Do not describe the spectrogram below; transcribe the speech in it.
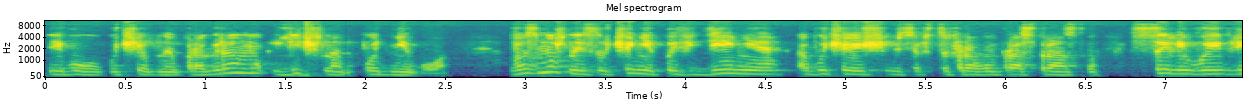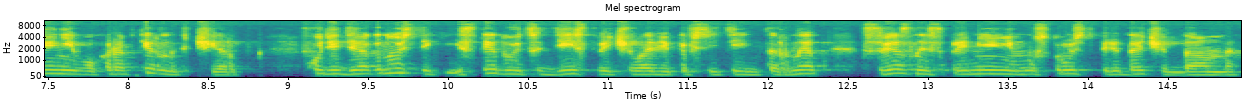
его учебную программу лично под него. Возможно изучение поведения обучающегося в цифровом пространстве с целью выявления его характерных черт, в ходе диагностики исследуется действие человека в сети интернет, связанное с применением устройств передачи данных,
